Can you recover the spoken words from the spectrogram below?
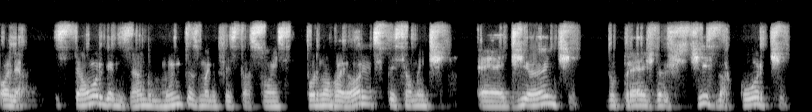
Olha, estão organizando muitas manifestações por Nova York, especialmente é, diante do prédio da Justiça, da Corte,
